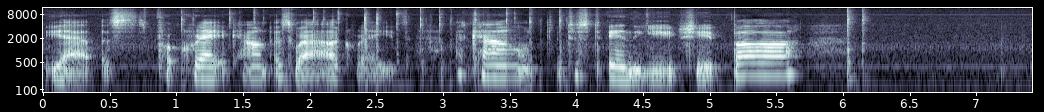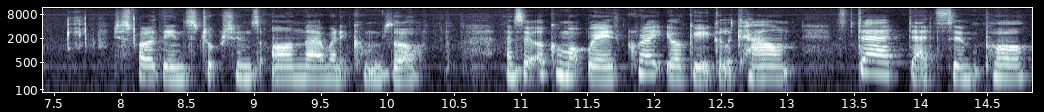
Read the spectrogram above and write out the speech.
yeah, let's put create account as well. Create account just in the YouTube bar. Just follow the instructions on there when it comes up. And so it'll come up with create your Google account. It's dead, dead simple.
